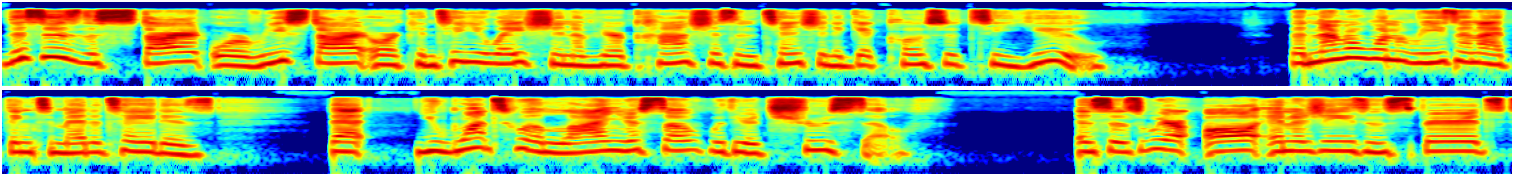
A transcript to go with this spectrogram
This is the start or restart or continuation of your conscious intention to get closer to you. The number one reason I think to meditate is that you want to align yourself with your true self. And since we are all energies and spirits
